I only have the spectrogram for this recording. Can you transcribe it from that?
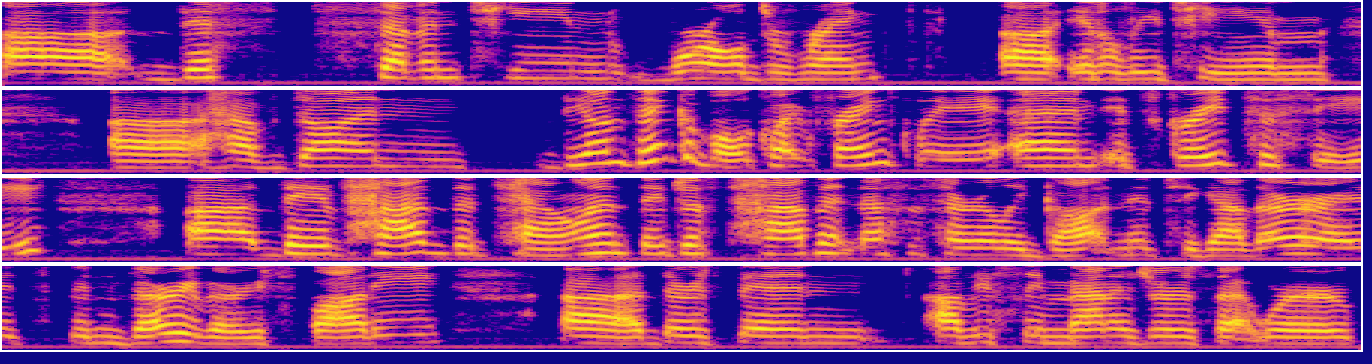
Uh, this 17 world ranked uh, Italy team uh, have done the unthinkable, quite frankly. And it's great to see. Uh, they've had the talent, they just haven't necessarily gotten it together. It's been very, very spotty. Uh, there's been obviously managers that were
